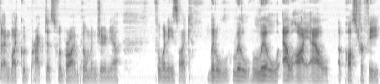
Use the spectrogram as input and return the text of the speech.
and like good practice for Brian Pillman Jr. for when he's like little little lil L I L apostrophe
